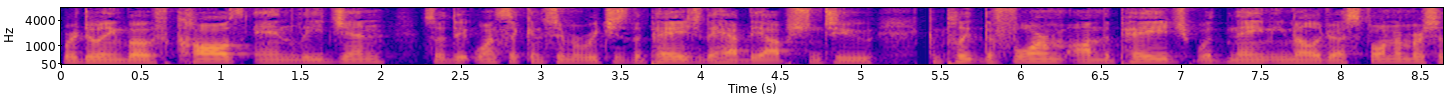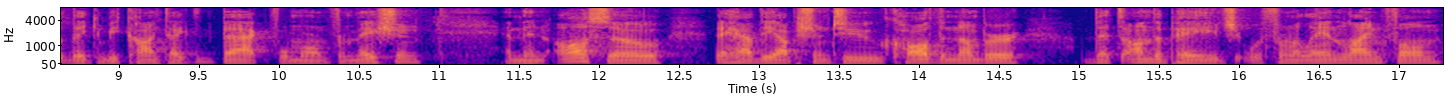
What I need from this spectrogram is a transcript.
we're doing both calls and lead gen. So that once the consumer reaches the page, they have the option to complete the form on the page with name, email address, phone number, so they can be contacted back for more information. And then also, they have the option to call the number that's on the page from a landline phone,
